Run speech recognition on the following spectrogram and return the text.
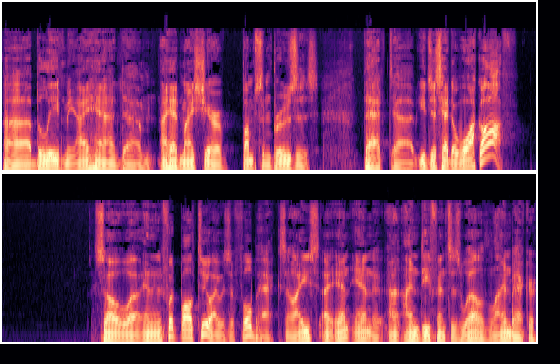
uh, believe me, I had um, I had my share of bumps and bruises that uh, you just had to walk off. So, uh, and in football too, I was a fullback. So I used I, and and uh, on defense as well, linebacker.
